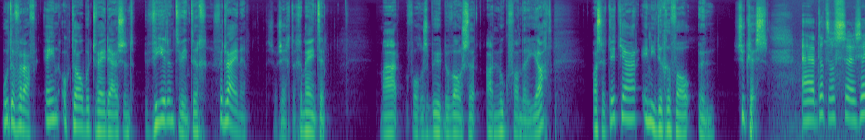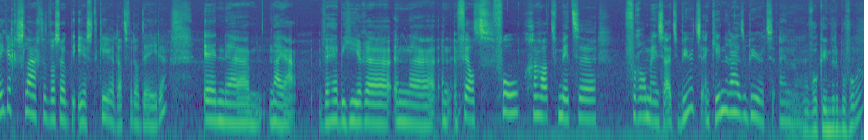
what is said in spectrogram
moeten vanaf 1 oktober 2024 verdwijnen, zo zegt de gemeente. Maar volgens buurtbewoonster Arnoek van der Jacht was het dit jaar in ieder geval een succes. Uh, dat was uh, zeker geslaagd. Het was ook de eerste keer dat we dat deden. En uh, nou ja, we hebben hier uh, een, een, een, veld vol gehad met vooral mensen uit de buurt en kinderen uit de buurt. En, Hoeveel kinderen bijvoorbeeld?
